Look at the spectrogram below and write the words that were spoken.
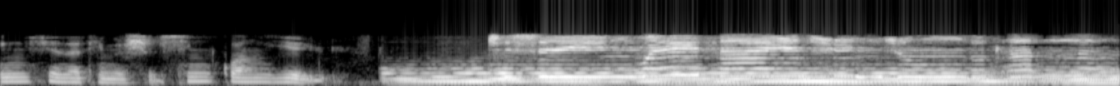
您现在听的是《星光夜语》。只是因为在人群中多看了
